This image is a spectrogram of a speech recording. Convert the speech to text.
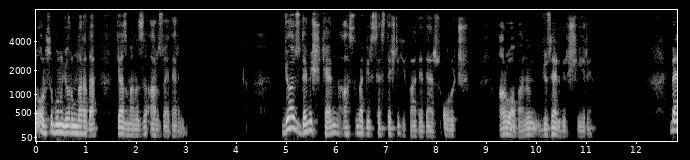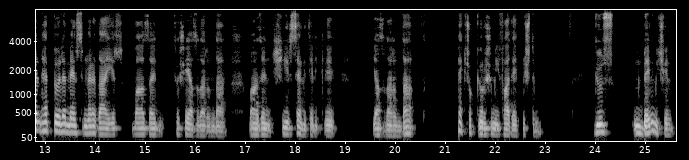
Doğrusu bunu yorumlara da yazmanızı arzu ederim. Göz demişken aslında bir sesteşlik ifade eder Oruç Aruba'nın güzel bir şiiri. Ben hep böyle mevsimlere dair bazen köşe yazılarında, bazen şiirsel nitelikli yazılarımda pek çok görüşümü ifade etmiştim. Güz benim için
